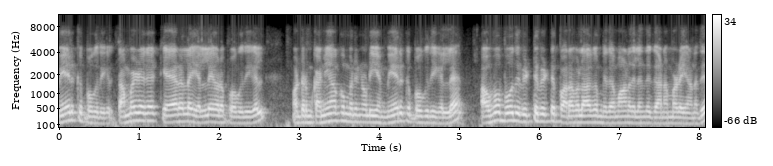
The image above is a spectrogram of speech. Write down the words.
மேற்கு பகுதிகள் தமிழக கேரள எல்லையோர பகுதிகள் மற்றும் கன்னியாகுமரியினுடைய மேற்கு பகுதிகளில் அவ்வப்போது விட்டு விட்டு பரவலாக மிதமானதுலேருந்து கனமழையானது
